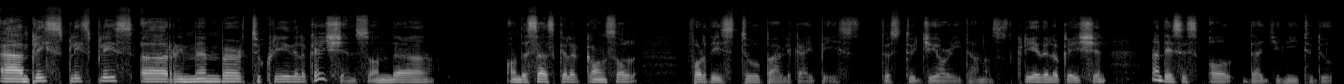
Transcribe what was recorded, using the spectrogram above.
um, please, please, please uh, remember to create the locations on the on the Zscaler console for these two public IPs, those two GRE tunnels. Create the location, and this is all that you need to do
